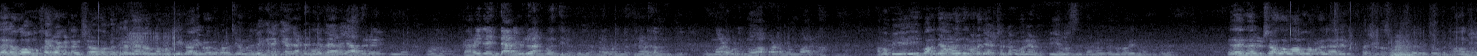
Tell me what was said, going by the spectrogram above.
എന്തായാലും അള്ളാഹു ഹൈറാക്കട്ടെ ഇൻഷാ അല്ലാ. അപ്പൊ ഇത്രയും നേരം നമുക്ക് ഈ കാര്യങ്ങളൊക്കെ പറഞ്ഞു അപ്പൊ തന്നതിന് ഇങ്ങനെയൊക്കെ അല്ലാണ്ട് ഇതിൽ വേറെ യാതൊരു. കറിയില്ല. എന്റെ അറിവിലും അനുഭവത്തിലും. നമ്മളെ കുടുംബത്തിനോട് സംബന്ധിച്ച് ഉമ്മയുടെ കുടുംബം വാപ്പാടെ കുടുംബം അപ്പൊ പി- ഈ പറഞ്ഞ ആൾ നിങ്ങളുടെ ജ്യേഷ്ഠന്റെ മോനാണ്. പി എം എസ് തങ്ങൾ എന്ന് പറയുന്ന ആൾ അല്ലേ? ഏതായിരുന്നാലും ഇൻഷാ അല്ലാ അള്ളാഹു നമ്മളെല്ലാവരും പരിശുദ്ധ സ്വന്തം ഒരുമിച്ച് കൊണ്ടുവരണം.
